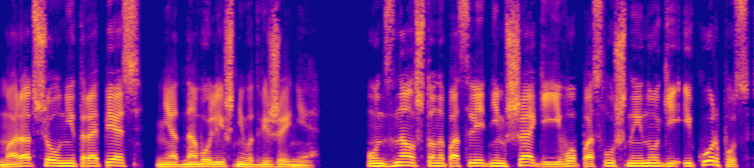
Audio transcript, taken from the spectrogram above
Марат шел не торопясь, ни одного лишнего движения. Он знал, что на последнем шаге его послушные ноги и корпус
